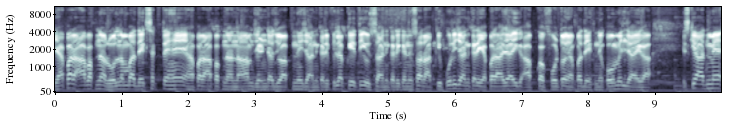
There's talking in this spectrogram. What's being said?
यहाँ पर आप अपना रोल नंबर देख सकते हैं। यहाँ पर आप अपना नाम जेंडर जो आपने जानकारी फिलअप की थी, उस जानकारी के अनुसार आपकी पूरी जानकारी यहाँ पर आ जाएगी। आपका फ़ोटो यहाँ पर देखने को मिल जाएगा। इसके बाद में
